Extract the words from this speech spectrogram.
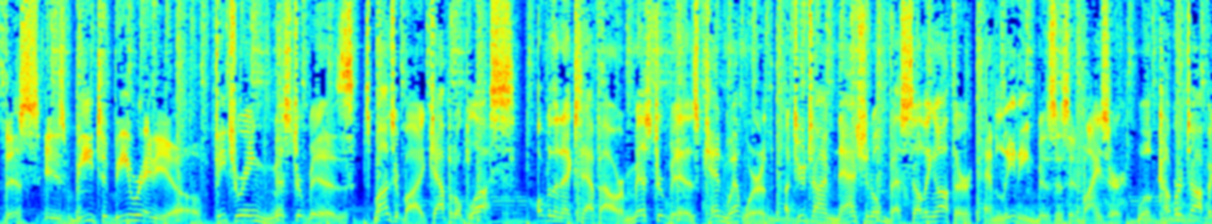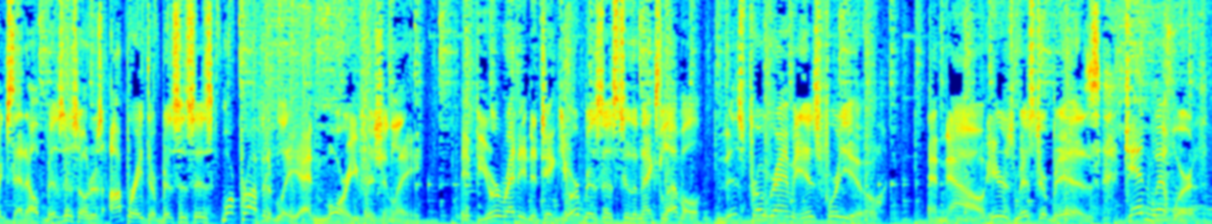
This is B2B Radio featuring Mr. Biz, sponsored by Capital Plus. Over the next half hour, Mr. Biz, Ken Wentworth, a two time national best selling author and leading business advisor, will cover topics that help business owners operate their businesses more profitably and more efficiently. If you're ready to take your business to the next level, this program is for you. And now, here's Mr. Biz, Ken Wentworth.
